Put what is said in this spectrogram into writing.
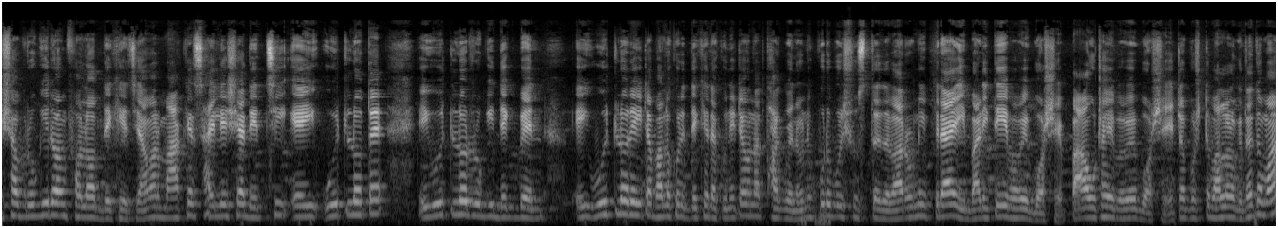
এসব রুগীরও আমি ফলো আপ দেখিয়েছি। আমার মাকে সাইলেশিয়া দিচ্ছি এই উইটলোতে। এই উইটলোর রুগী দেখবেন এই উইটলোর এইটা ভালো করে দেখে রাখুন এটা ওনার থাকবে না উনি পুরোপুরি সুস্থ হয়ে যাবে। আর উনি প্রায় বাড়িতে এইভাবে বসে পা উঠে এইভাবে বসে এটা বসতে ভালো লাগে তাই তো মা?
